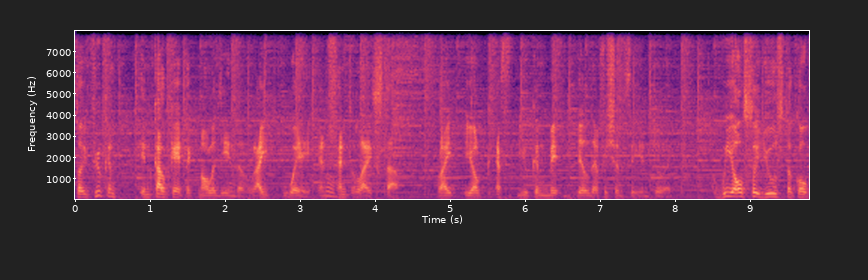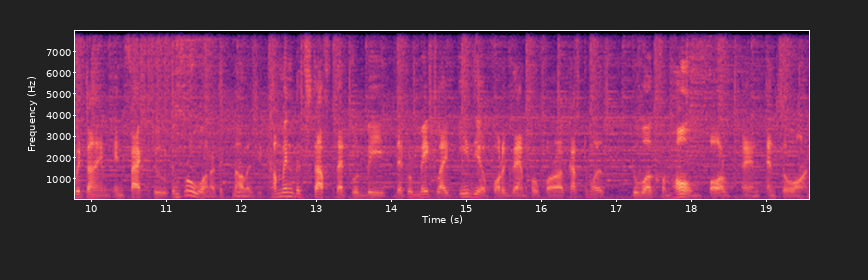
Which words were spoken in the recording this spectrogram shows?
So if you can inculcate technology in the right way and centralize stuff, right, you can make, build efficiency into it. We also use the COVID time, in fact, to improve on our technology. Come in with stuff that would be that would make life easier. For example, for our customers to work from home or and, and so on.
